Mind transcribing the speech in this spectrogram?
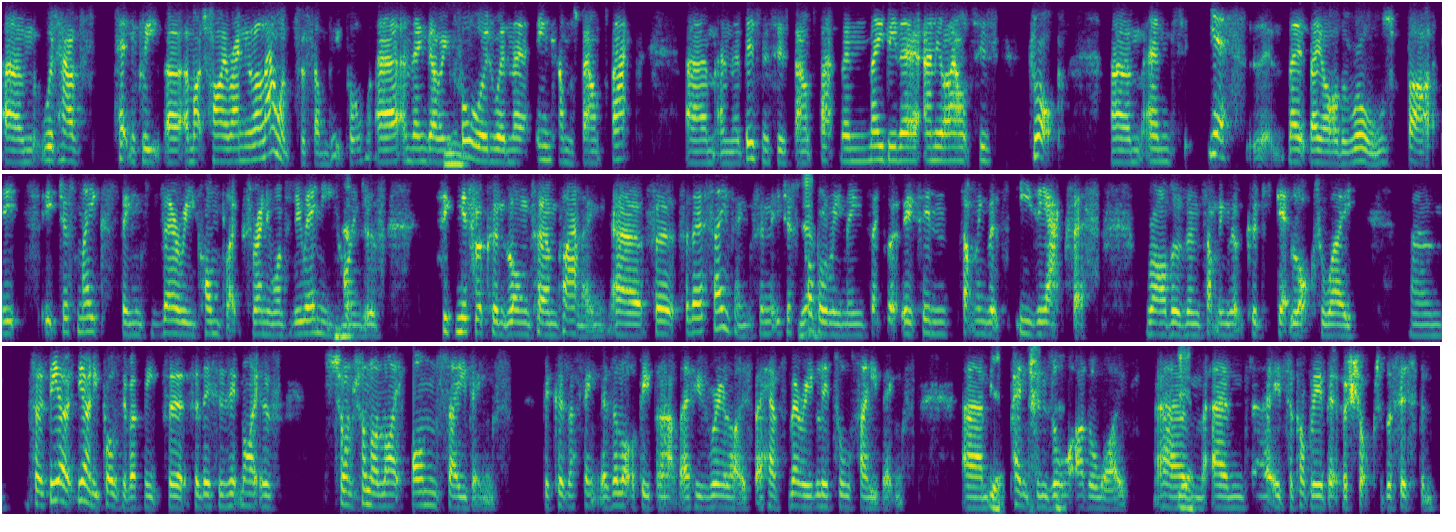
um, would have technically uh, a much higher annual allowance for some people, uh, and then going mm. forward when their incomes bounce back um, and their businesses bounce back, then maybe their annual allowances drop. Um, and yes, they, they, are the rules, but it's it just makes things very complex for anyone to do any yeah. kind of significant long-term planning uh, for for their savings, and it just yeah. probably means they put it in something that's easy access rather than something that could get locked away. Um, so the the only positive I think for for this is it might have shone, shone a light on savings because I think there's a lot of people out there who realise they have very little savings, um, yes. pensions or otherwise, um, yeah. and uh, it's a, probably a bit of a shock to the system.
